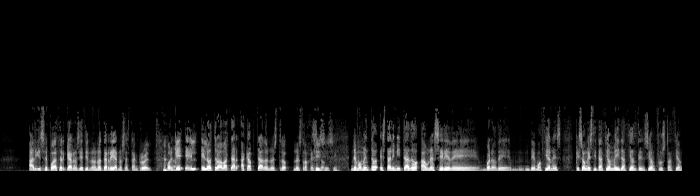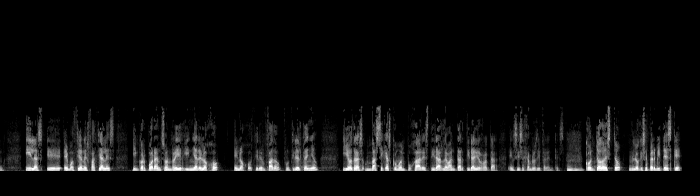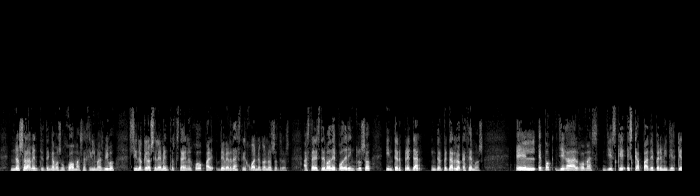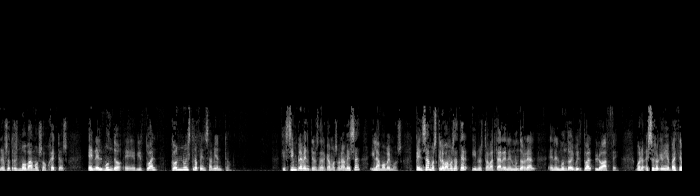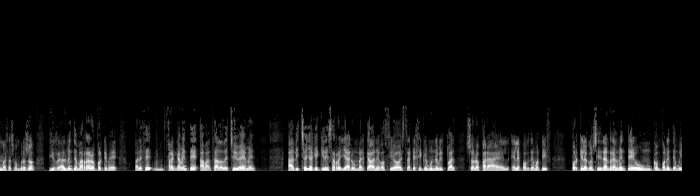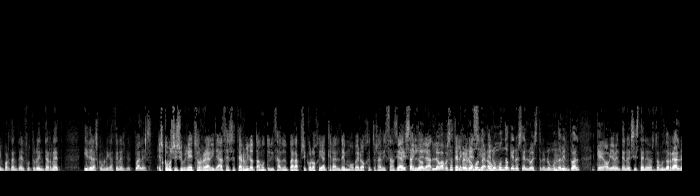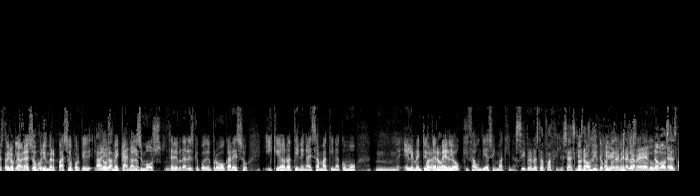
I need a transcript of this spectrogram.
alguien se puede acercarnos y decir, no, no te rías, no seas tan cruel. Porque el, otro avatar ha captado nuestro, nuestro gesto. De momento está limitado a una serie de, bueno, de, emociones que son excitación, meditación, tensión, frustración. Y las eh, emociones faciales incorporan sonreír, guiñar el ojo, enojo, decir enfado, fruncir el ceño, y otras básicas como empujar, estirar, levantar, tirar y rotar, en seis ejemplos diferentes. Con todo esto, lo que se permite es que no solamente tengamos un juego más ágil y más vivo, sino que los elementos que están en el juego de verdad estén jugando con nosotros, hasta el extremo de poder incluso interpretar, interpretar lo que hacemos. El Epoch llega a algo más, y es que es capaz de permitir que nosotros movamos objetos en el mundo eh, virtual con nuestro pensamiento simplemente nos acercamos a una mesa y la movemos. Pensamos que lo vamos a hacer y nuestro avatar en el mundo real, en el mundo virtual, lo hace. Bueno, eso es lo que a mí me parece más asombroso y realmente más raro, porque me parece mm, francamente avanzado. De hecho, IBM ha dicho ya que quiere desarrollar un mercado de negocio estratégico en el mundo virtual solo para el, el Epoch de Motif porque lo consideran realmente un componente muy importante del futuro de Internet y de las comunicaciones virtuales. Es como si se hubiera hecho realidad ese término tan utilizado en parapsicología, que era el de mover objetos a distancia. Exacto, lo vamos a hacer pero en un, mundo, en un, mundo, que no es el nuestro, en un mundo virtual que obviamente no existe en nuestro mundo real. No pero quizás es un primer paso, porque los mecanismos cerebrales que pueden provocar eso y que ahora tienen a esa máquina como mm, elemento intermedio, quizá un día sin máquina. Sí, pero no es tan fácil. O sea, es que es distinto. no, vamos a ver,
